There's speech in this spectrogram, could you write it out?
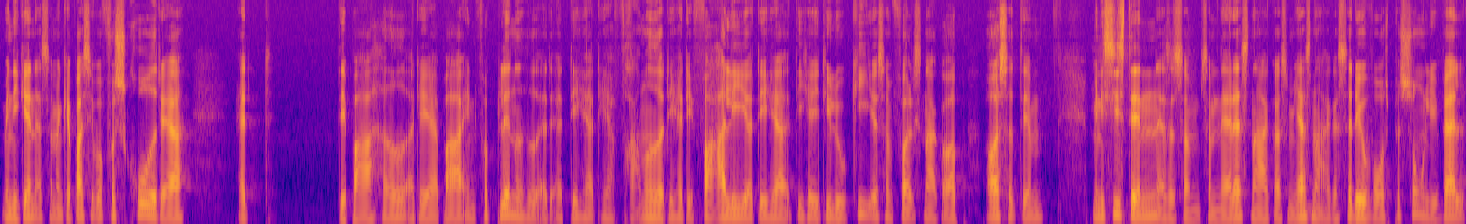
Men igen, altså man kan bare se, hvor forskruet det er, at det er bare had, og det er bare en forblændighed, at, at det her, det her fremmede, og det her, det er farlige, og det her, de her ideologier, som folk snakker op, også af dem. Men i sidste ende, altså som, som Nada snakker, og som jeg snakker, så er det jo vores personlige valg.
